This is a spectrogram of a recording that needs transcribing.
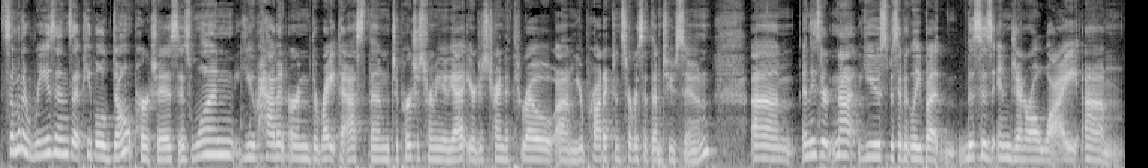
some of the reasons that people don't purchase is one, you haven't earned the right to ask them to purchase from you yet. You're just trying to throw um, your product and service at them too soon. Um, and these are not you specifically, but this is in general why um,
